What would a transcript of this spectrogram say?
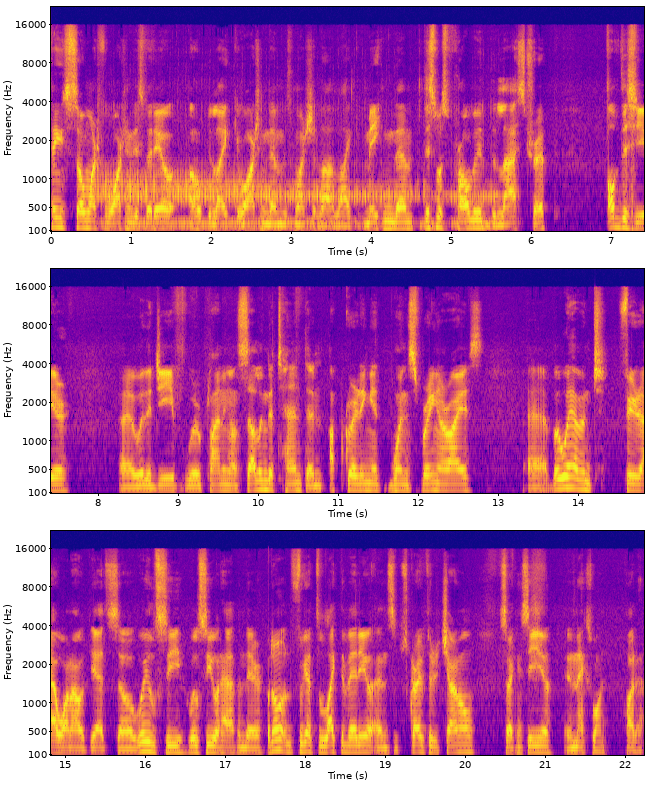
Thanks so much for watching this video. I hope you like watching them as much as I like making them. This was probably the last trip of this year uh, with the Jeep. We're planning on selling the tent and upgrading it when spring arrives. Uh, but we haven't figured that one out yet, so we'll see. We'll see what happened there. But don't forget to like the video and subscribe to the channel so I can see you in the next one. Ha!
